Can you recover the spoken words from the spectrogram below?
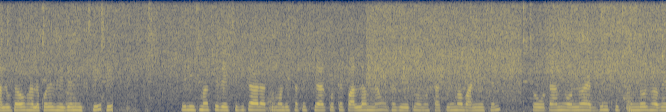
আলুটাও ভালো করে ভেজে নিচ্ছি। ইলিশ মাছের রেসিপিটা আর তোমাদের সাথে শেয়ার করতে পারলাম না। ওটা যেহেতু আমার শাশুড়ি মা বানিয়েছেন, তো ওটা আমি অন্য একদিন খুব সুন্দরভাবে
